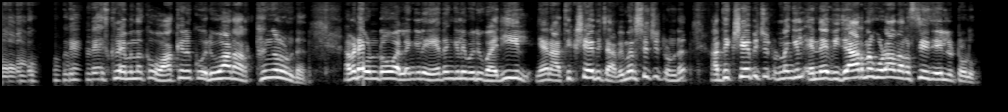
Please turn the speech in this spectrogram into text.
ഓർഗനൈസ് ക്രൈം എന്നൊക്കെ വാക്കിനൊക്കെ ഒരുപാട് അർത്ഥങ്ങളുണ്ട്. അവിടെ കൊണ്ടോ അല്ലെങ്കിൽ ഏതെങ്കിലും ഒരു വരിയിൽ ഞാൻ അധിക്ഷേപിച്ച വിമർശിച്ചിട്ടുണ്ട്. അധിക്ഷേപിച്ചിട്ടുണ്ടെങ്കിൽ എന്നെ വിചാരണ കൂടാതെ അറസ്റ്റ് ചെയ്ത് ജയിലിലിട്ടുള്ളൂ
